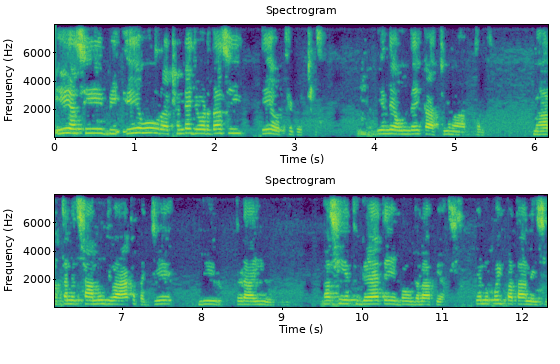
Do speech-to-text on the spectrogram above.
ਇਹ ਅਸੀਂ ਵੀ ਇਹ ਉਹ ਠੰਡੇ ਜੋੜਦਾ ਸੀ ਇਹ ਉੱਥੇ ਬੈਠੇ ਸੀ। ਇਹਦੇ ਆਉਂਦੇ ਹੀ ਕਾਕੀ ਮਾਰਤਨ ਮਾਰਤਨ ਸਾਨੂੰ ਜਵਾਕ ਭੱਜੇ ਵੀ ਲੜਾਈ ਹੋ ਗਈ। ਅਸੀਂ ਇੱਥੇ ਗਏ ਤੇ ਬੌਂਦਲਾ ਪਿਆ ਸੀ। ਇਹਨੂੰ ਕੋਈ ਪਤਾ ਨਹੀਂ ਸੀ।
